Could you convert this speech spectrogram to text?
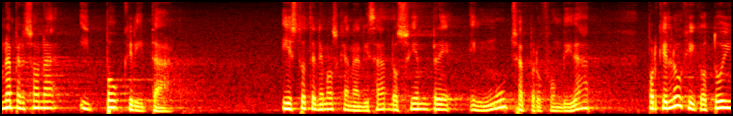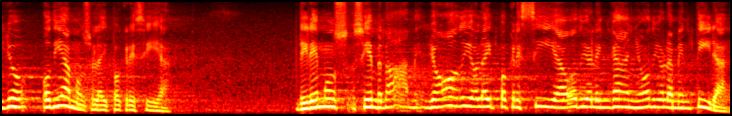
Una persona hipócrita y esto tenemos que analizarlo siempre en mucha profundidad, porque lógico, tú y yo odiamos la hipocresía. Diremos siempre, no, yo odio la hipocresía, odio el engaño, odio la mentira.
